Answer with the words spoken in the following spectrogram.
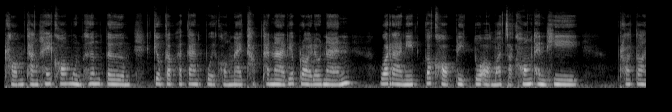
พร้อมทั้งให้ข้อมูลเพิ่มเติม เกี่ยวกับอาการป่วยของนายทัพธนาเรียบร้อยแล้วนั้นวรานิชก็ขอปลีกตัวออกมาจากห้องทันที เพราะตอน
